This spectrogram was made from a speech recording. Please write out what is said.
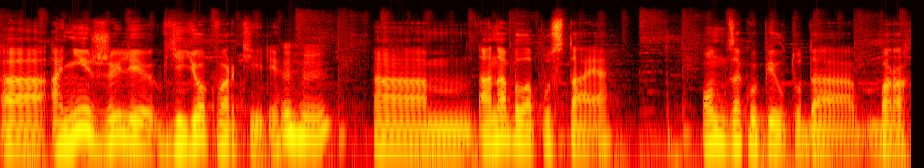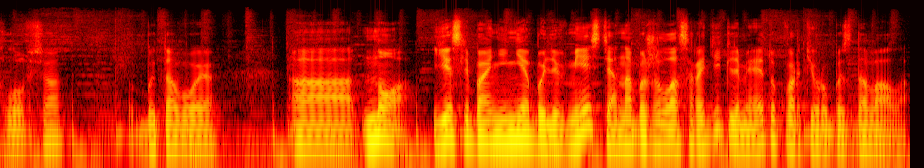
а, они жили в ее квартире, Угу. она была пустая, он закупил туда барахло все бытовое. А, но если бы они не были вместе, она бы жила с родителями, а эту квартиру бы сдавала.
